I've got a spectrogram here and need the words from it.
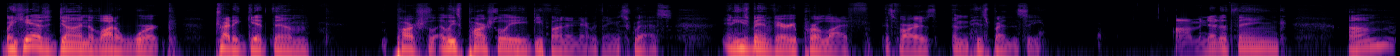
But he has done a lot of work try to get them partial, at least partially defunded and everything. Yes, and he's been very pro-life as far as um, his presidency. Um, another thing, um,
